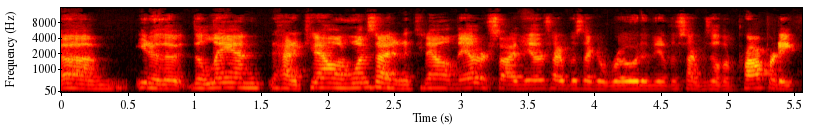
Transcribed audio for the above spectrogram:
um, you know, the the land had a canal on one side and a canal on the other side. The other side was like a road, and the other side was other property.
